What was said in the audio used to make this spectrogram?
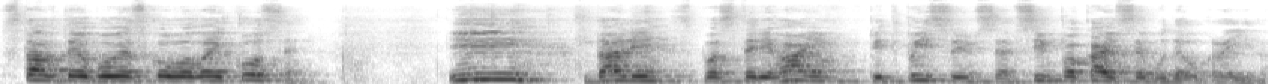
Ставте обов'язково лайкоси. І далі спостерігаємо, підписуємося. Всім пока і все буде Україна!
